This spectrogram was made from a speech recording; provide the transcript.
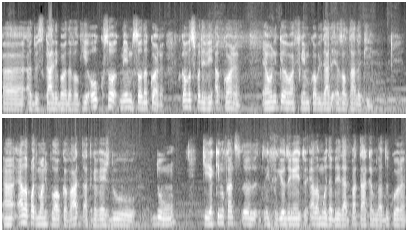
a, a do Excalibur da Valkyrie, ou só, mesmo só da Cora. Como vocês podem ver, a Cora é a única Warframe com a habilidade exaltada aqui. Uh, ela pode manipular o Kavat através do, do 1, que aqui no canto inferior direito ela muda a habilidade para ataque, a habilidade de Cora.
